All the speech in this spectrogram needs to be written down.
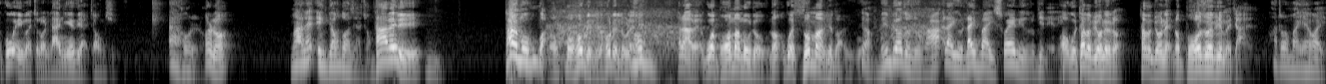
အခုအိမ်မှာကျွန်တော်လာညင်းစရာအကြောင်းမရှိအဲ့ဒါဟုတ်တယ်ဘူးနော်ဟုတ်တယ်နော် ငါလည်းအိမ်ပြောင်းသွားစရာအကြောင်း ဒါပဲလေ ဒါမှမဟုတ်ဘူးကွာ ဟိုဟုတ်တယ်လေဟုတ်တယ်လုံးလိုက် မ လေ ဟုတ်ဘူး အဲ့ဒါပဲအခုကဘောမမဟုတ်တော့ဘူးเนาะအခုကဇွတ်မဖြစ်သွားပြီကို ဟေ့မင်းပြောဆိုဆိုငါအဲ့ဒါကြီးကိုလိုက်မိုက်ဆွဲနေသလိုဖြစ်နေလေ ဟောကိုထပ်မပြောနဲ့တော့ထပ်မပြောနဲ့เนาะဘောဆွဲဖြစ်မယ်ကြာရင် ဟာတော်တော်မှန်ရဲဝါကြီး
